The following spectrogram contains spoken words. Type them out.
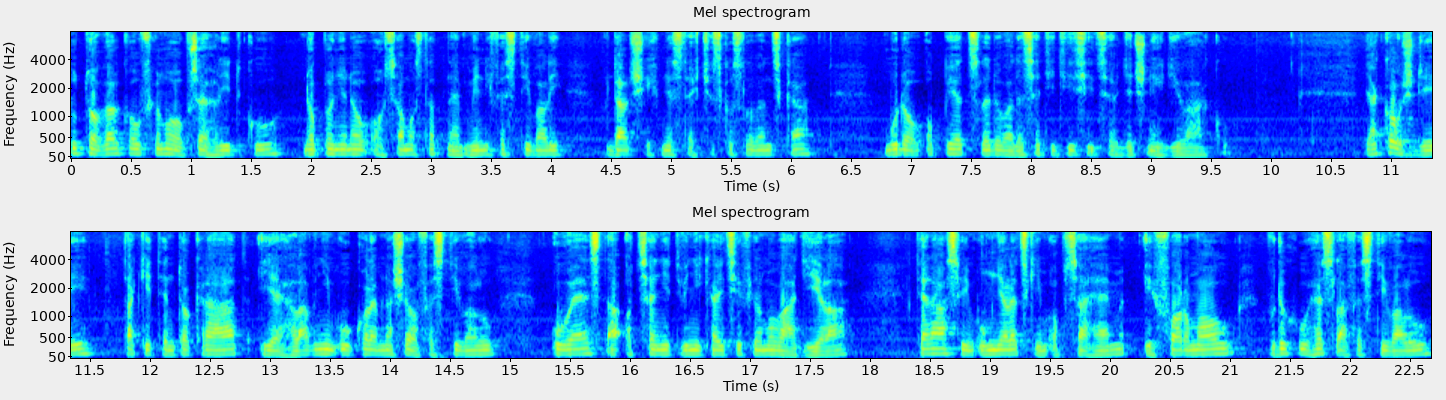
Tuto velkou filmovou přehlídku, doplněnou o samostatné minifestivaly v dalších městech Československa, budou opět sledovat desetitisíce vděčných diváků. Jako vždy, taky tentokrát je hlavním úkolem našeho festivalu uvést a ocenit vynikající filmová díla, která svým uměleckým obsahem i formou v duchu hesla festivalu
